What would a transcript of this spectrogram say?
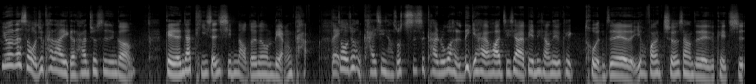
因为那时候我就看到一个，它就是那个给人家提神醒脑的那种凉糖，对，所以我就很开心，想说吃吃看，如果很厉害的话，接下来便利商店就可以囤之类的，以后放在车上之类的就可以吃。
